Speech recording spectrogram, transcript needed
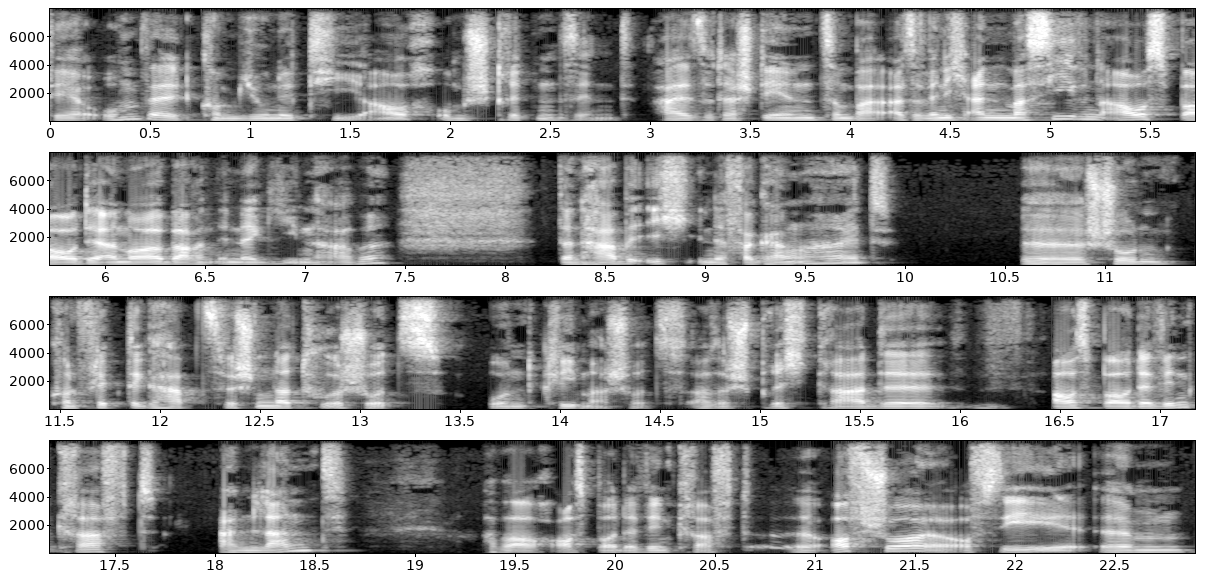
der Umweltcommunity auch umstritten sind. Also da stehen zum Beispiel, also wenn ich einen massiven Ausbau der erneuerbaren Energien habe, dann habe ich in der Vergangenheit äh, schon Konflikte gehabt zwischen Naturschutz und Klimaschutz. Also sprich gerade Ausbau der Windkraft an Land aber auch Ausbau der Windkraft äh, offshore, auf See, ähm,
